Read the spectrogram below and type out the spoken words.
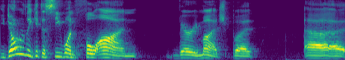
you don't really get to see one full on very much but uh,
